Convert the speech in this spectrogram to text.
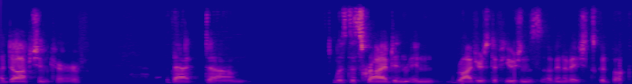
adoption curve that um, was described in, in Rogers' Diffusions of Innovation's good book.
